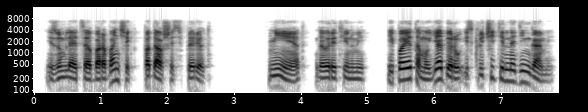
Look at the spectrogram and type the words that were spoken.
– изумляется барабанщик, подавшись вперед. «Нет», – говорит Юнми, – «и поэтому я беру исключительно деньгами».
